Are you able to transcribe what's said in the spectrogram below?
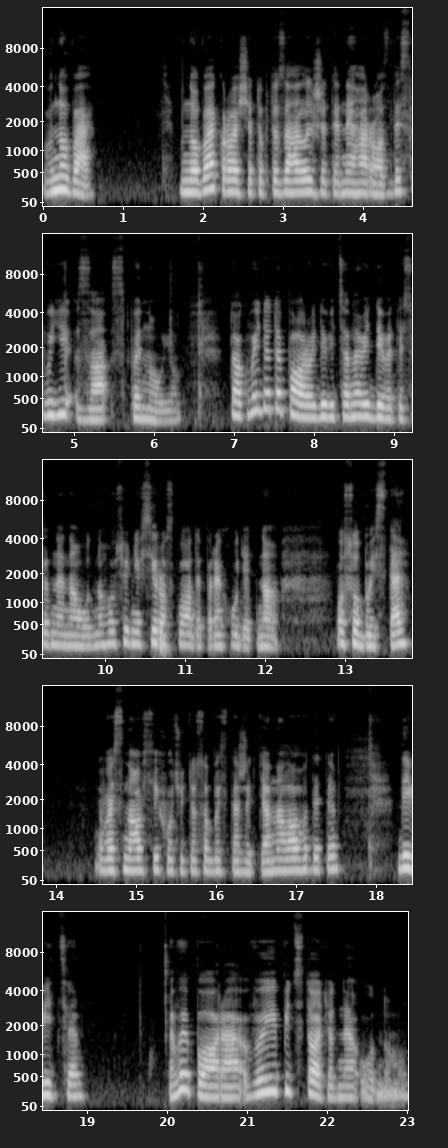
в нове. В нове краще, тобто залишити негаразди свої за спиною. Так, ви йдете парою, дивіться, навіть дивитесь одне на одного. Сьогодні всі розклади переходять на особисте. Весна, всі хочуть особисте життя налагодити. Дивіться. Ви пара, ви підстать одне одному.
